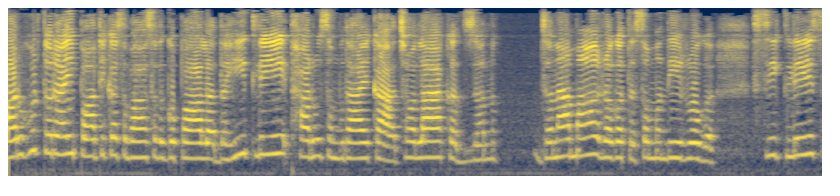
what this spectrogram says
थारूहोर तराई पार्टीका सभासद गोपाल दहितले थारू समुदायका छ लाख जनामा रगत सम्बन्धी रोग सिक्लेस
